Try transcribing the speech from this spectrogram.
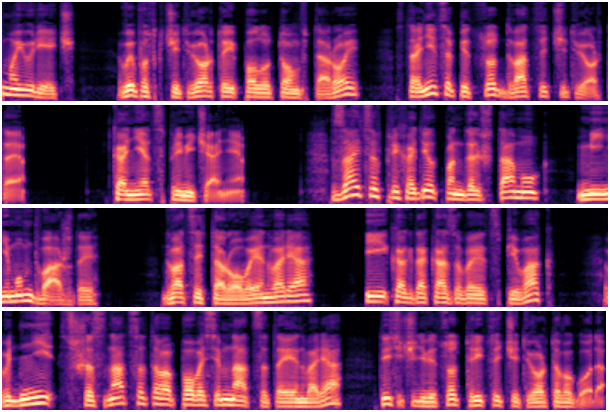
мою речь», выпуск 4, полутом 2, страница 524. Конец примечания. Зайцев приходил к Мандельштаму минимум дважды, 22 января и, как доказывает Спивак, в дни с 16 по 18 января 1934 года.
